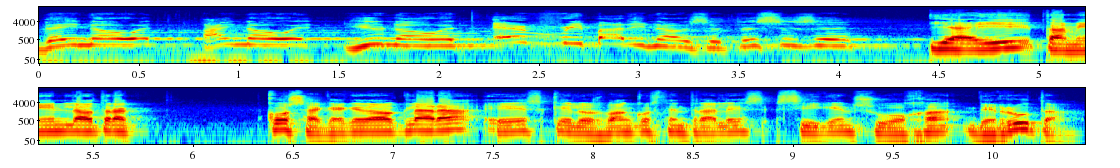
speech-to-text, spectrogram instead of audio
They know it, I know it, you know it, everybody knows it. This is it. Y ahí también la otra cosa que ha quedado clara es que los bancos centrales siguen su hoja de ruta.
